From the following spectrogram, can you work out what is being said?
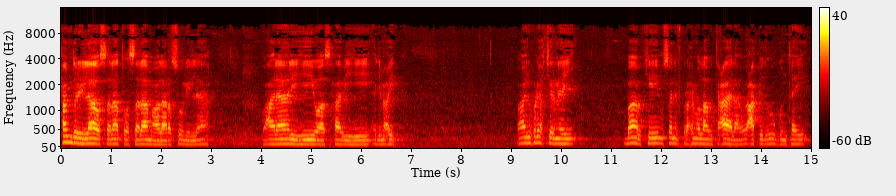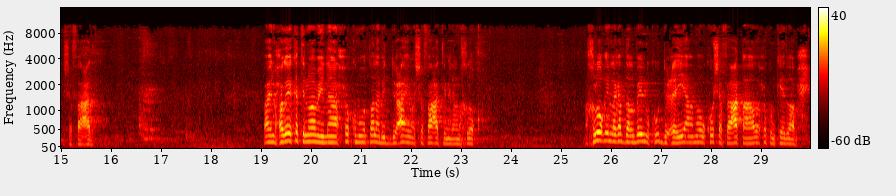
alxamdu lilah wالsalaaةu wasalaamu calىa rasuuli اllah wعalى aalihi waasxaabihi ajmaciin waxaynu ku dhex jirnay baabkii musanifku raximah اllahu tacaala u caqidu u guntay shafaacada waxaynu xogey ka tilmaamaynaa xukmu طalb الducaaءi wالshafaacati min almakhluuq makhluuq in laga dalbo inuu kuu duceeyo ama uu kuu shafaaco qaado xukunkeedu waa maxay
